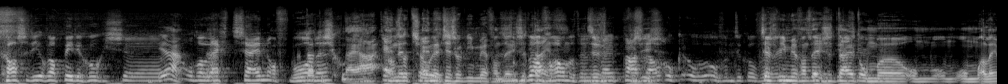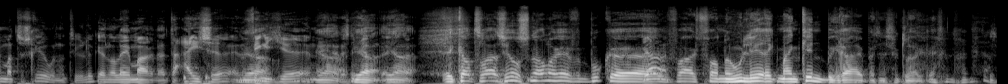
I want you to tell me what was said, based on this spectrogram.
gasten die ook wel pedagogisch eh, Ja. onderlegd zijn of worden. Dat is goed. Nou ja, en, dat het, zo en is. het is ook niet meer van Dat is deze natuurlijk wel tijd. veranderd. En Het is, wij praten precies. wel ook over, over natuurlijk over... Het is ook niet meer van deze tijd om, eh, om, om, om alleen maar te schreeuwen natuurlijk. En alleen maar eh, te eisen en een Ja. vingertje. En, Ja, is ja, deze tijd. Ik had laatst heel snel nog even een boek eh, Ja. gevraagd van hoe leer ik mijn kind begrijpen. Dat is ook leuk. Hè?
